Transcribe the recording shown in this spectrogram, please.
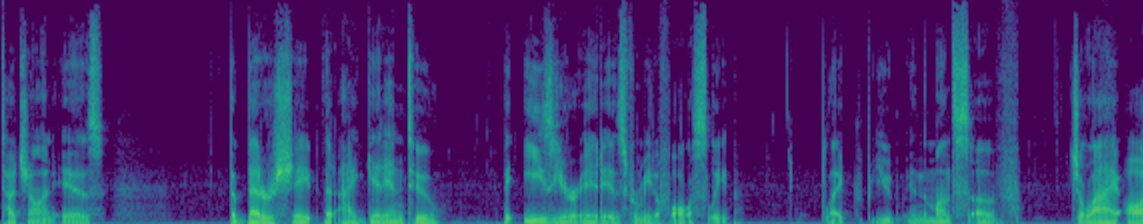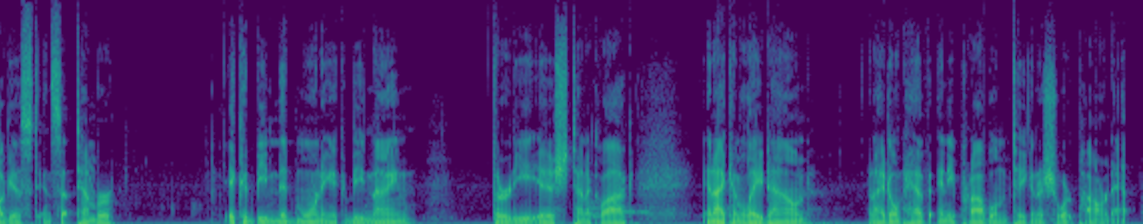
touch on is the better shape that I get into, the easier it is for me to fall asleep. Like you in the months of July, August, and September, it could be mid morning, it could be nine thirty ish, ten o'clock, and I can lay down and I don't have any problem taking a short power nap.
